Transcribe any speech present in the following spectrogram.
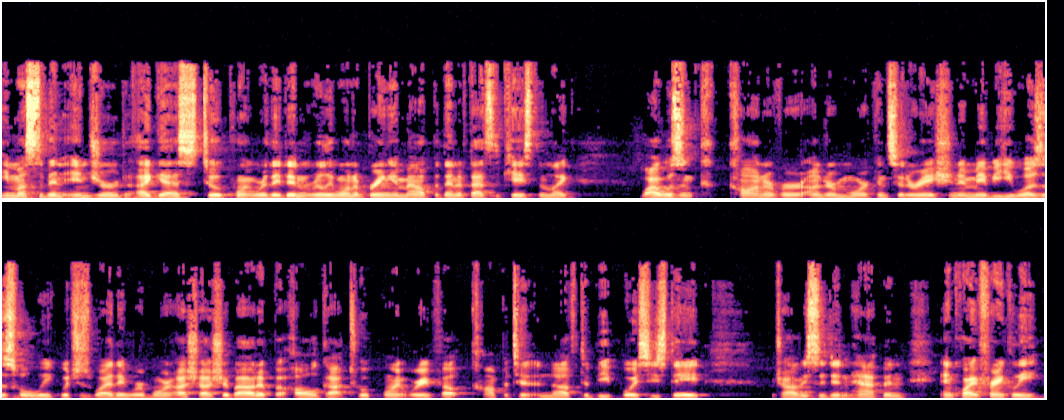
he must have been injured, I guess, to a point where they didn't really want to bring him out. But then if that's the case, then like why wasn't Conover under more consideration? And maybe he was this whole week, which is why they were more hush hush about it. But Hall got to a point where he felt competent enough to beat Boise State, which obviously didn't happen. And quite frankly,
